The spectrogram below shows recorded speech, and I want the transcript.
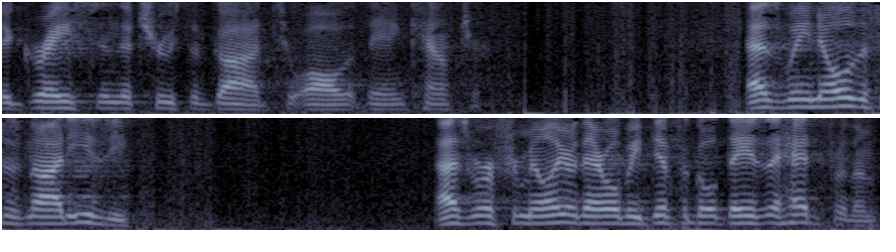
the grace and the truth of God to all that they encounter. As we know, this is not easy. As we're familiar, there will be difficult days ahead for them.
